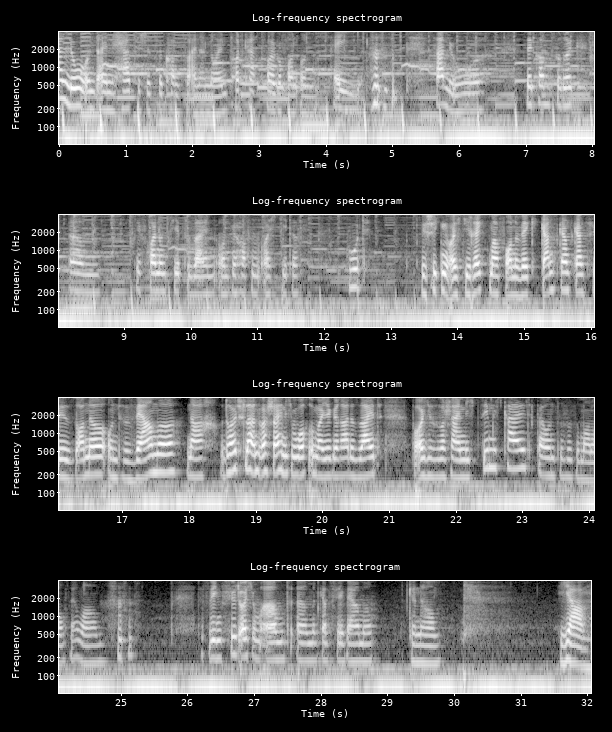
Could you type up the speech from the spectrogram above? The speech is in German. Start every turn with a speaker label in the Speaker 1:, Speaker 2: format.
Speaker 1: Hallo und ein herzliches Willkommen zu einer neuen Podcast-Folge von uns. Hey! Hallo! Willkommen zurück. Ähm, wir freuen uns hier zu sein und wir hoffen, euch geht es gut. Wir schicken euch direkt mal vorneweg ganz, ganz, ganz viel Sonne und Wärme nach Deutschland, wahrscheinlich, wo auch immer ihr gerade seid. Bei euch ist es wahrscheinlich ziemlich kalt, bei uns ist es immer noch sehr warm. Deswegen fühlt euch umarmt äh, mit ganz viel Wärme. Genau. Ja,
